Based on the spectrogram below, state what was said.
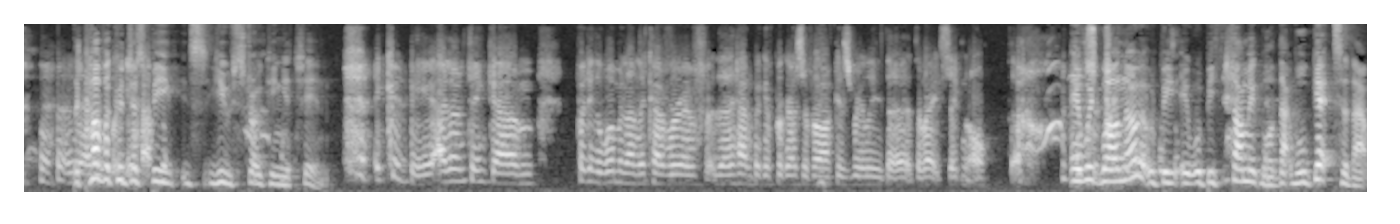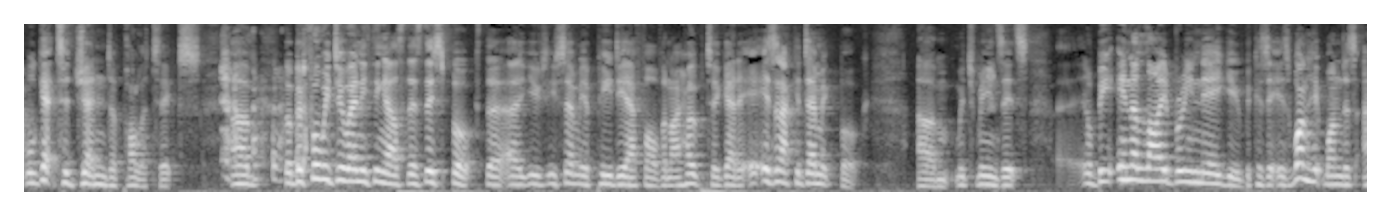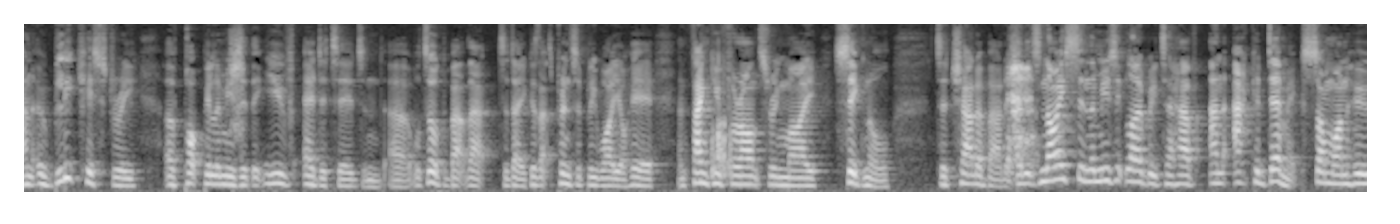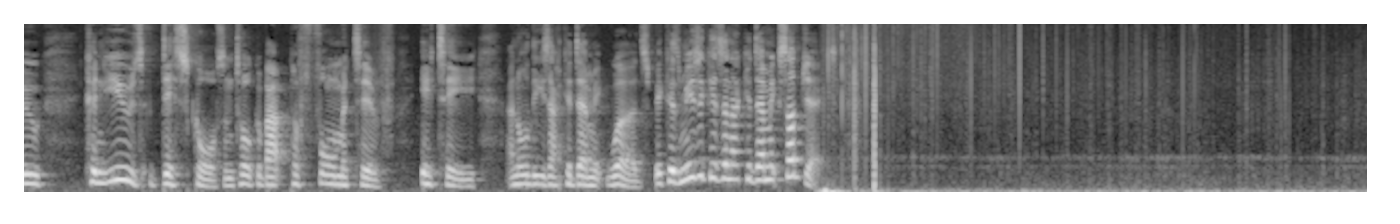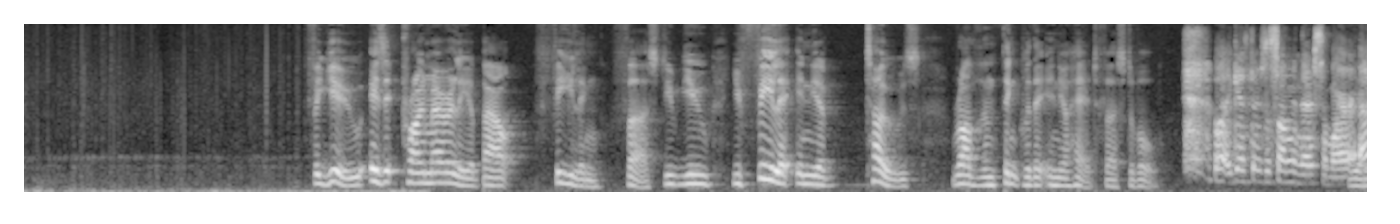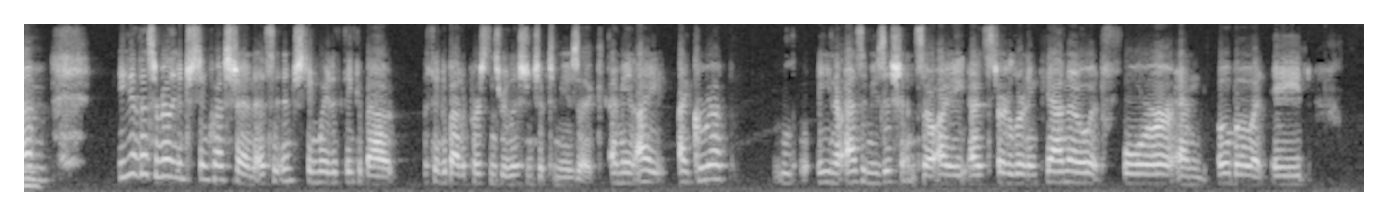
The cover could just be you stroking your chin. It could be. I don't think um, putting a woman on the cover of the Handbook of Progressive Rock is really the, the right signal. Though. it would. Well, no, it would be. It would be thumbing. Well, that we'll get to that. We'll get to gender politics. Um, but before we do anything else, there's this book that uh, you, you sent me a PDF of, and I hope to get it. It is an academic book, um, which means it's it'll be in a library near you because it is one hit wonders and oblique history of popular music that you've edited. And uh, we'll talk about that today because that's principally why you're here. And thank you for answering my signal to chat about it. But it's nice in the music library to have an academic someone who can use discourse and talk about performative itty and all these academic words because music is an academic subject for you, is it primarily about feeling first? You you you feel it in your toes rather than think with it in your head first of all. Well, I guess there's a song in there somewhere. Yeah. Um, yeah, that's a really interesting question. It's an interesting way to think about think about a person's relationship to music. I mean, I I grew up you know as a musician, so I I started learning piano at four and oboe at eight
